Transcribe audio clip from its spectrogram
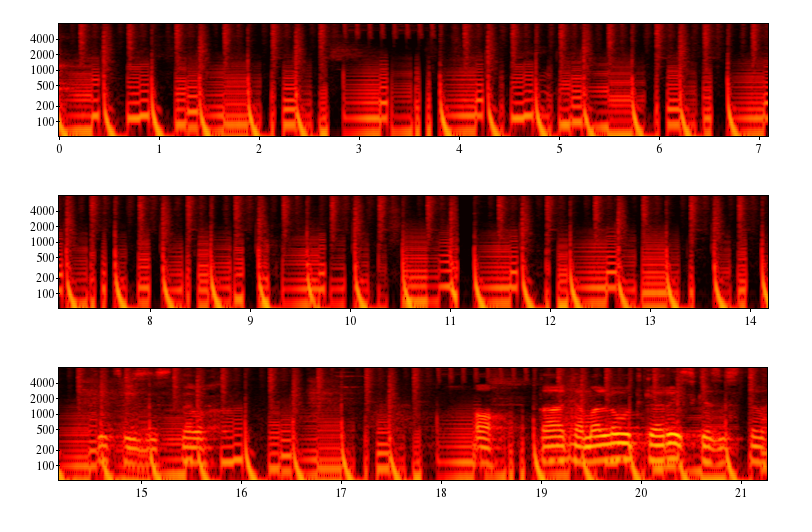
Tu coś zostało. O, taka malutka ryska została.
